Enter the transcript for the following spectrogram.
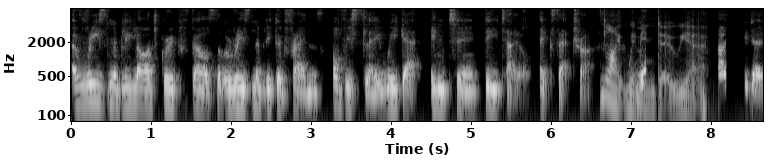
a reasonably large group of girls that were reasonably good friends obviously we get into detail etc like women what, do yeah. Like we do.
